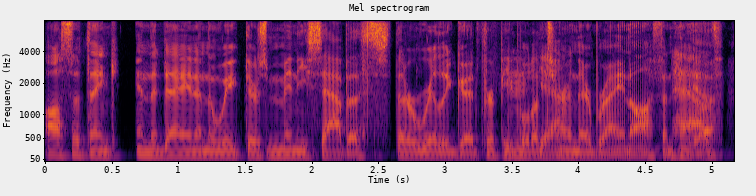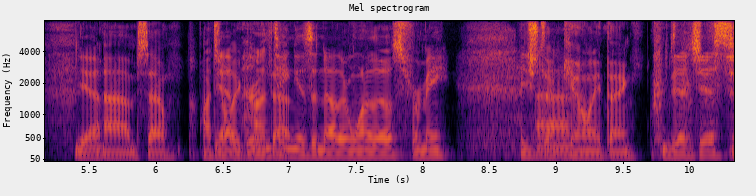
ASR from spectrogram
also think in the day and in the week, there's many Sabbaths that are really good for people to yeah. turn their brain off and have. Yeah. Um, so I totally yeah, agree hunting with that. is another one of those for me. he just didn't kill anything. That just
